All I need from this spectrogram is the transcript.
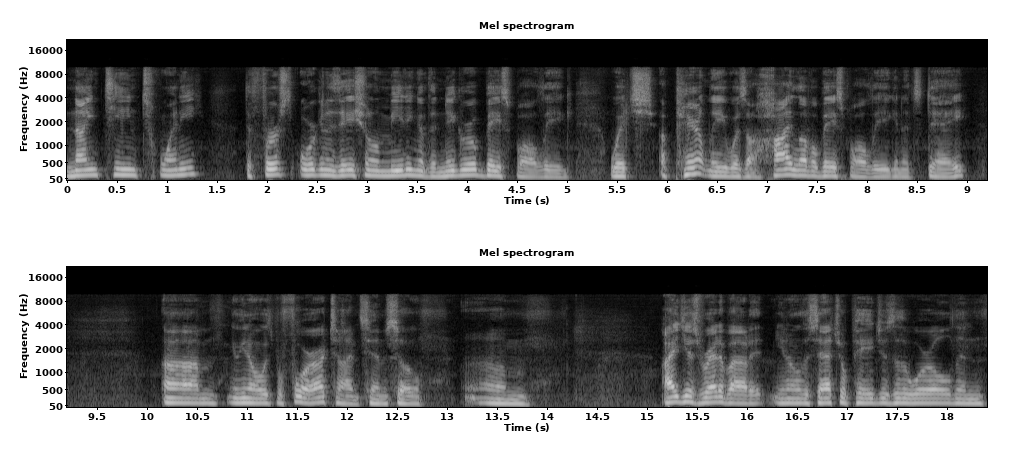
nineteen twenty, the first organizational meeting of the Negro Baseball League, which apparently was a high level baseball league in its day. Um, you know, it was before our time, Tim. So, um, I just read about it. You know, the Satchel Paiges of the world, and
